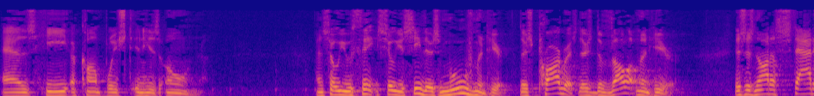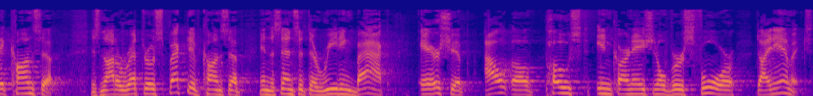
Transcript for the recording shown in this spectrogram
as He accomplished in His own. And so you think, so you see there's movement here. There's progress. There's development here. This is not a static concept. It's not a retrospective concept in the sense that they're reading back heirship out of post-incarnational verse 4 dynamics.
